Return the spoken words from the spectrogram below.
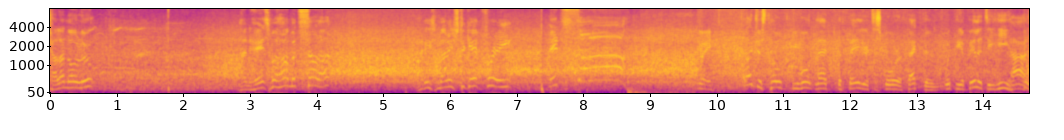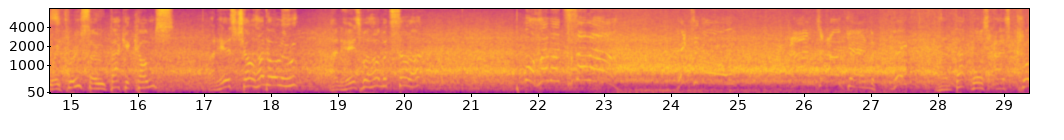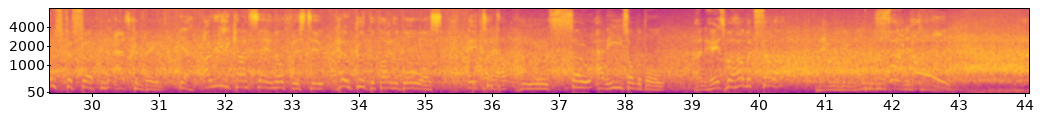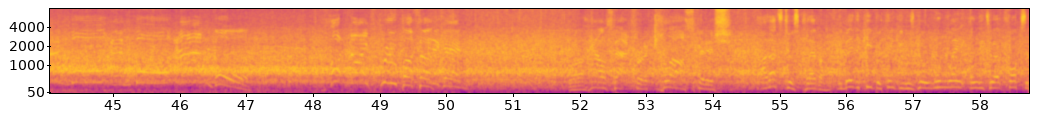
Calhanoglu. And here's Mohamed Salah. And he's managed to get free. It's Salah! I just hope he won't let the failure to score affect him with the ability he has. The way through, so back it comes. And here's Calhanoglu. And here's Mohamed Salah. Mohamed Salah! It's a goal! And again, that was as close to certain as can be. Yeah, I really can't say enough as to how good the final ball was. It took out. He is so at ease on the ball. And here's Mohamed Salah. There will be one minute Shot added goal! time. And more and more and more. Hot knife through butter again. Well, how's that for a class finish? Ah, that's just clever. He made the keeper think he was going one way, only to outfox him.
